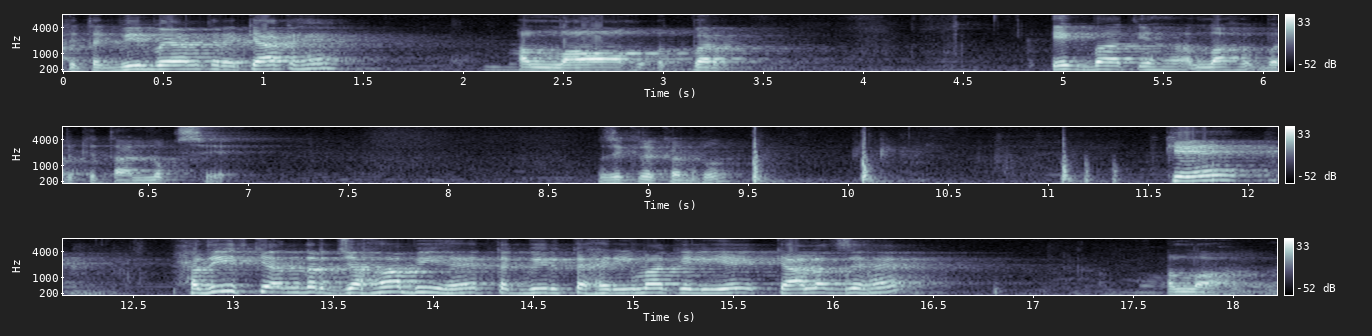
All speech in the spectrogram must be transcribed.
کی تکبیر بیان کرے، کیا کہے؟ اللہ اکبر۔ ایک بات یہاں اللہ اکبر کے تعلق سے ذکر کر دوں کہ حدیث کے اندر جہاں بھی ہے تکبیر تحریمہ کے لیے کیا لفظ ہے؟ اللہ اکبر۔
